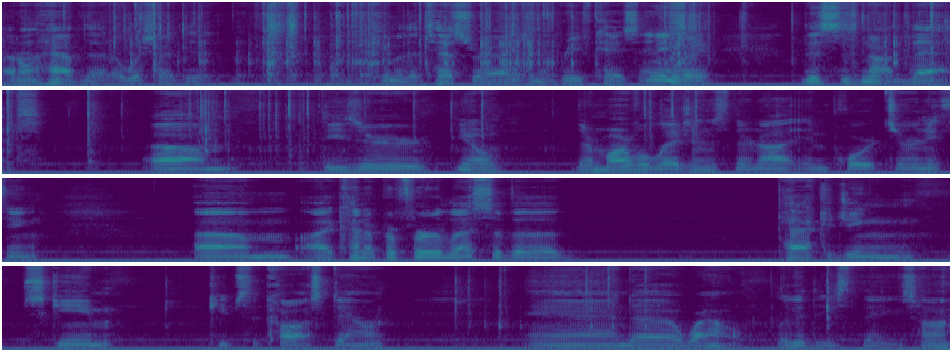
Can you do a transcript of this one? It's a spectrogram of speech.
I don't have that. I wish I did. Came with a Tesseract in a briefcase. Anyway, this is not that. Um, these are, you know, they're Marvel Legends. They're not imports or anything. Um, I kind of prefer less of a packaging scheme. Keeps the cost down. And, uh, wow, look at these things, huh?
